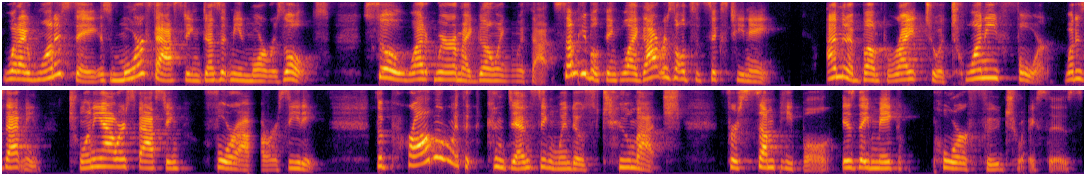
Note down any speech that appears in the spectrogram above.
what I want to say is more fasting doesn't mean more results. So what where am I going with that? Some people think, well, I got results at 16.8. I'm going to bump right to a 24. What does that mean? 20 hours fasting, four hours eating. The problem with condensing windows too much for some people is they make poor food choices.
